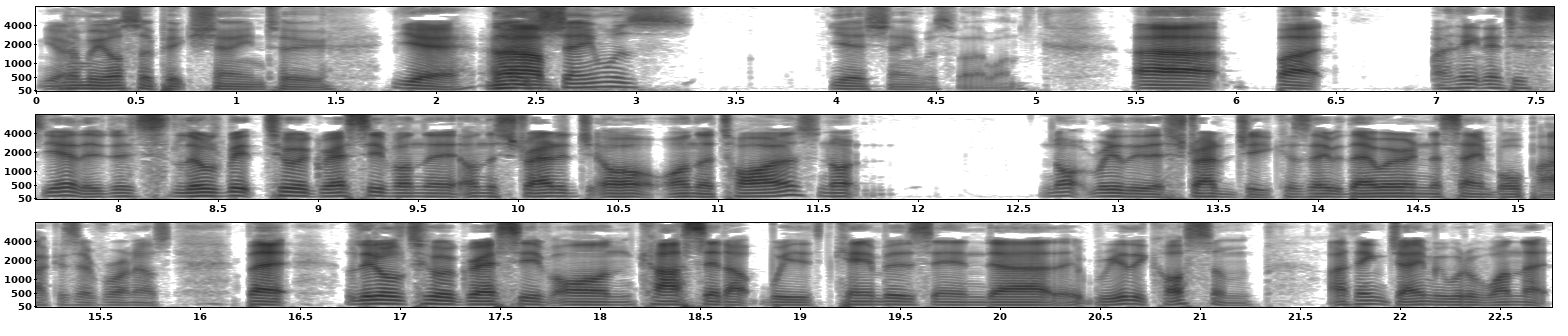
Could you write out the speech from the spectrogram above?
you know, Then we also picked Shane too. yeah. No, um, Shane was. Yeah, Shane was for that one. Uh, but I think they're just yeah they're just a little bit too aggressive on the on the strategy or on the tires. Not not really their strategy because they they were in the same ballpark as everyone else, but a little too aggressive on car setup with cambers and uh, it really cost them. I think Jamie would have won that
